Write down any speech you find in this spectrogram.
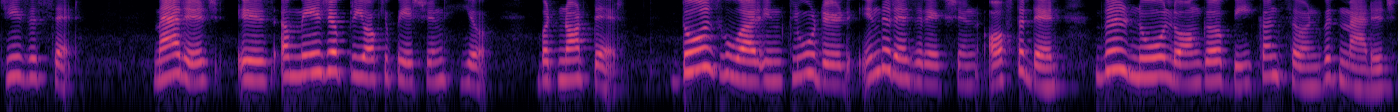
Jesus said, Marriage is a major preoccupation here, but not there. Those who are included in the resurrection of the dead will no longer be concerned with marriage,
